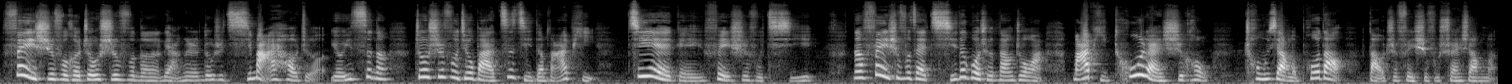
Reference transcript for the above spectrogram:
费师傅和周师傅呢，两个人都是骑马爱好者。有一次呢，周师傅就把自己的马匹。借给费师傅骑，那费师傅在骑的过程当中啊，马匹突然失控，冲向了坡道，导致费师傅摔伤了。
